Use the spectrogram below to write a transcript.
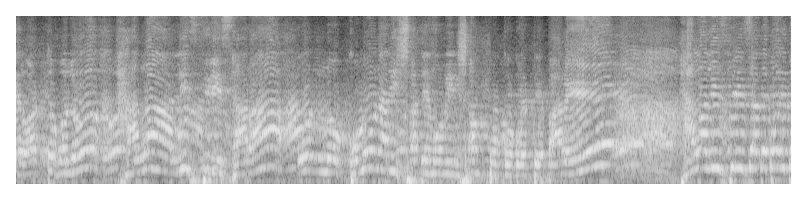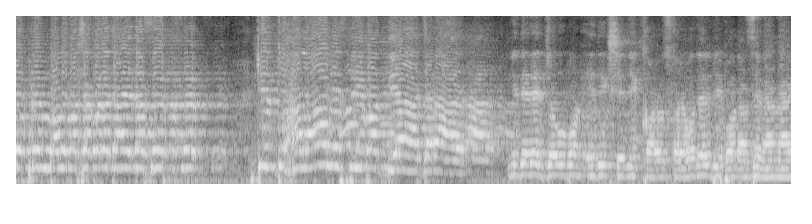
এর অর্থ হলো, হালাল স্ত্রী ছাড়া অন্য কোন নারীর সাথে মুমিন সম্পর্ক করতে পারে হালাল স্ত্রীর সাথে বৈধ প্রেম ভালোবাসা করা যায় কিন্তু হালাল স্ত্রী বাদ দিয়া যারা নিজের যৌবন এদিক সেদিক খরচ করে, ওদের বিপদ আছে না নাই?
